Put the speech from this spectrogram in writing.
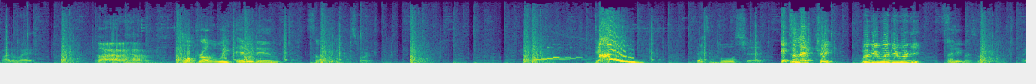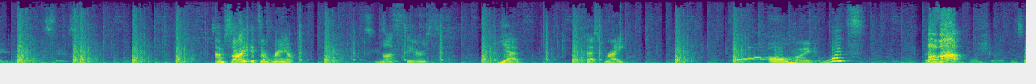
By the way. Ahem. I'll probably edit in something. Smart. Ow! That's bullshit. It's electric! Woogie woogie woogie! I hate myself. Oh, you're coming up the stairs. I'm sorry, it's a ramp, Excuse not me. stairs. Yeah, that's right. Oh my god. What? Baba! Bullshit. I'm so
